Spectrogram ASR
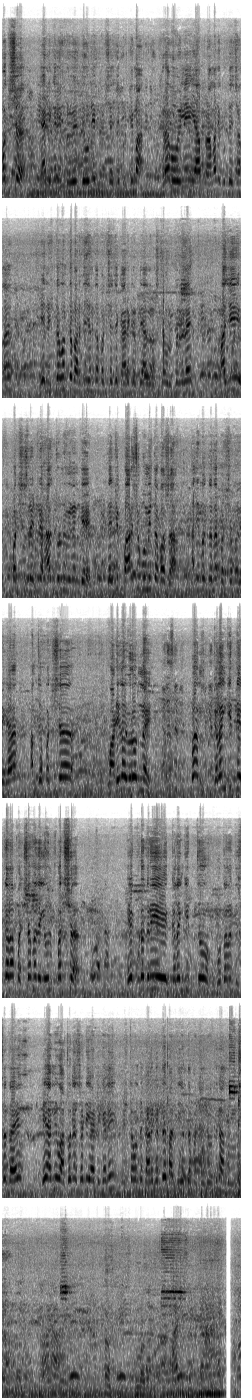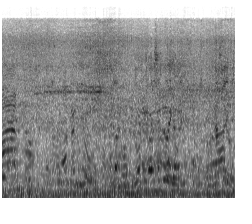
पक्ष या ठिकाणी प्रवेश देऊन पक्षाची प्रतिमा खराब होऊ नये या प्रामाणिक उद्देशानं हे निष्ठावंत भारतीय जनता पक्षाचे कार्यकर्ते आज रस्त्यावर उतरलेले आहेत. माझी पक्षश्रेष्ठी हात जोडून विनंती आहे. त्यांची पार्श्वभूमी तपासा आणि मग त्यांना पक्षामध्ये घ्या. आमचा पक्ष वाढीला विरोध नाही. पण कलंकित नेत्याला पक्षामध्ये घेऊन पक्ष हे कुठंतरी कलंकित जो होताना दिसत आहे हे आम्ही वाचवण्यासाठी या ठिकाणी निष्ठावंत कार्यकर्ते भारतीय जनता पक्षाच्या वतीने आंदोलन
